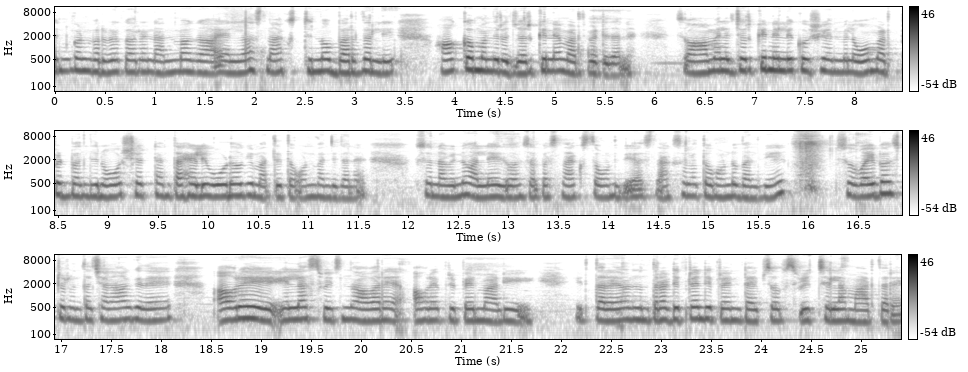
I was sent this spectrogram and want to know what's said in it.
ತಿನ್ಕೊಂಡು ಬರಬೇಕಾದ್ರೆ ನನ್ನ ಮಗ ಎಲ್ಲ ಸ್ನ್ಯಾಕ್ಸ್ ತಿನ್ನೋ ಬರದಲ್ಲಿ ಹಾಕ್ಕೊಂಬಂದಿರೋ ಜರ್ಕಿನೇ ಮರ್ತುಬಿಟ್ಟಿದ್ದಾನೆ. ಸೊ ಆಮೇಲೆ ಜರ್ಕಿನಲ್ಲಿ ಖುಷಿ ಅಂದಮೇಲೆ, ಓ ಮರ್ತ್ಬಿಟ್ಟು ಬಂದಿದ್ದೀನಿ ಓ ಶರ್ಟ್ ಅಂತ ಹೇಳಿ ಓಡೋಗಿ ಮತ್ತೆ ತೊಗೊಂಡು ಬಂದಿದ್ದಾನೆ. ಸೊ ನಾವಿನ್ನೂ ಅಲ್ಲೇ ಇದು ಒಂದು ಸ್ವಲ್ಪ ಸ್ನ್ಯಾಕ್ಸ್ ತೊಗೊಂಡ್ವಿ ಆ ಸ್ನ್ಯಾಕ್ಸ್ ಎಲ್ಲ ತೊಗೊಂಡು ಬಂದ್ವಿ. ಸೊ ವೈಭವ್ ಸ್ಟೋರ್ ಅಂತ ಚೆನ್ನಾಗಿದೆ. ಅವರೇ ಎಲ್ಲ ಸ್ವೀಟ್ಸ್ನ ಅವರೇ ಅವರೇ ಪ್ರಿಪೇರ್ ಮಾಡಿ ಇಡ್ತಾರೆ. ಒಂದೊಂಥರ different different types of sweets ಎಲ್ಲ ಮಾಡ್ತಾರೆ.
